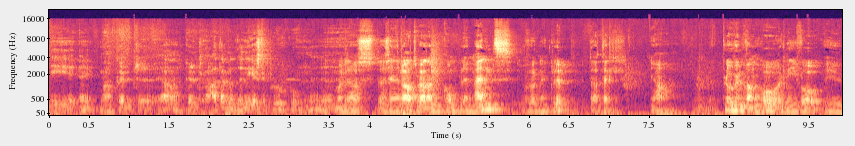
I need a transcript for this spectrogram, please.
Die, hè, maar je kunt, eh, ja, je kunt later naar de eerste ploeg komen. hè. Maar dat is, dat is inderdaad wel een compliment voor een club dat er ja, ploegen van hoger niveau je,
